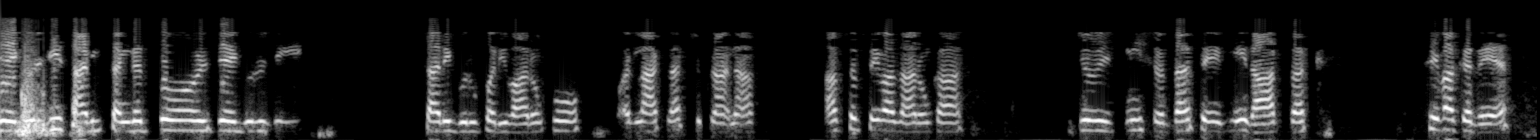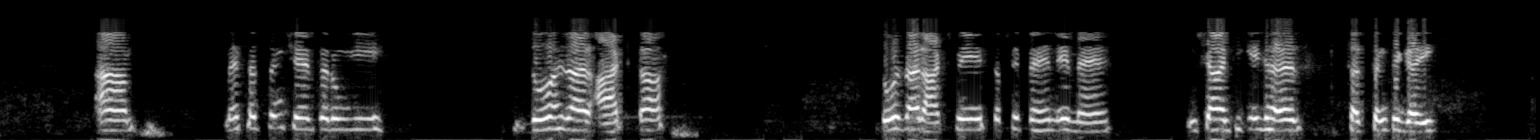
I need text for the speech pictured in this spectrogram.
जय गुरु जी सारी संगत को और जय गुरु जी सारे गुरु परिवारों को और लाख लाख शुक्राना। आप सब सेवादारों का जो इतनी श्रद्धा से इतनी रात तक सेवा कर रहे हैं। आ, मैं सत्संग शेयर करूँगी 2008 का। 2008 में सबसे पहले मैं उषा आंटी के घर सत्संग पे गई।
